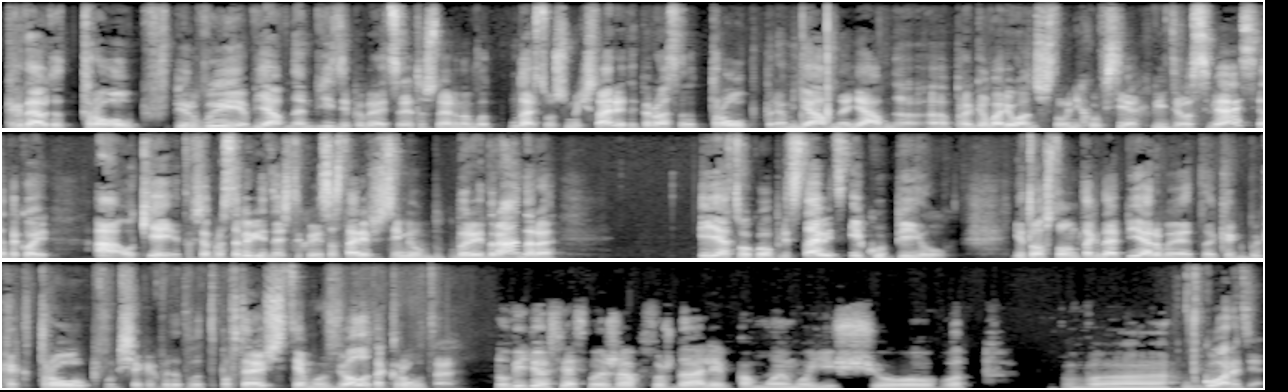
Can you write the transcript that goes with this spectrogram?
когда этот троп впервые в явном виде появляется, это же, наверное, вот, ну да, то, что мы читали, это первый раз этот троп прям явно-явно э, проговорен, что у них у всех видеосвязь. Я такой, а, окей, это все просто выглядит, знаешь, такой состарившийся мил Брейдраннера, и я смог его представить и купил. И то, что он тогда первый, это как бы как троп вообще, как вот эту вот повторяющую систему ввел, это круто. Ну, видеосвязь мы же обсуждали, по-моему, еще вот в... В городе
